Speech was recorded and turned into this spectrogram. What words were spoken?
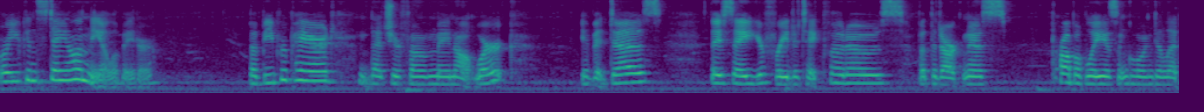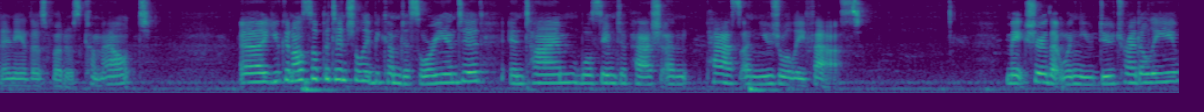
or you can stay on the elevator. But be prepared that your phone may not work. If it does, they say you're free to take photos, but the darkness probably isn't going to let any of those photos come out. Uh, you can also potentially become disoriented, and time will seem to pass, un- pass unusually fast. Make sure that when you do try to leave,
